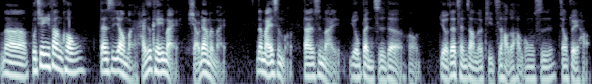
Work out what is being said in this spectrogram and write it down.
那不建议放空，但是要买还是可以买，小量的买。那买什么？当然是买有本质的哦，有在成长的体质好的好公司，这样最好。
